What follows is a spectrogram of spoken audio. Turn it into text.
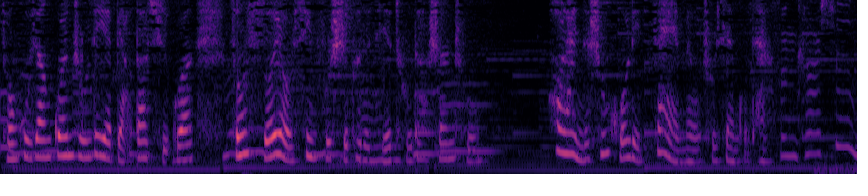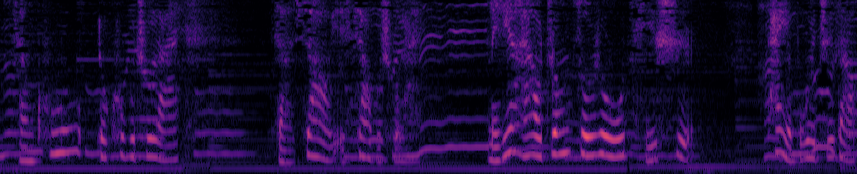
从互相关注列表到取关，从所有幸福时刻的截图到删除。后来你的生活里再也没有出现过他，想哭又哭不出来，想笑也笑不出来，每天还要装作若无其事。他也不会知道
